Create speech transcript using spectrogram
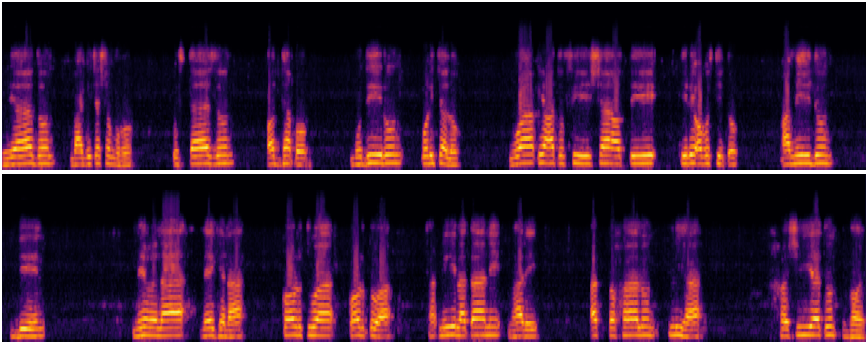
রিয়াদুন বাগিচা সমূহ উস্তাজুন অধ্যাপক মুদিরুন পরিচালক ওয়াকিআতু ফি শাতি তীরে অবস্থিত আমিদুন দিন মেঘনা মেঘনা করতুয়া করতুয়া সামিলাতানি ভারী আত্তহালুন লিহা খাসিয়াতুন ভয়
